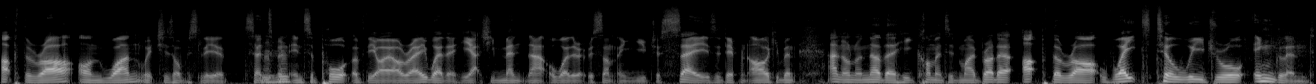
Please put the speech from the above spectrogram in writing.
up the Ra on one, which is obviously a sentiment Mhm. in support of the IRA. Whether he actually meant that or whether it was something you just say is a different argument. And on another, he commented, My brother, up the Ra, wait till we draw England.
